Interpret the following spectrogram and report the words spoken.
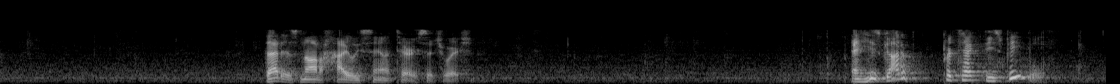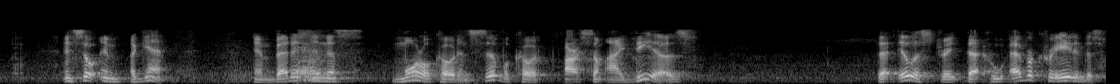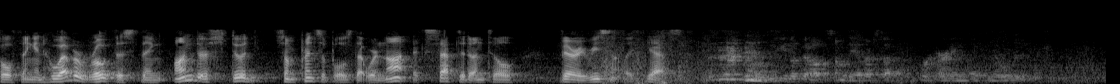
That is not a highly sanitary situation. And he's got to protect these people. And so, again, embedded in this moral code and civil code are some ideas that illustrate that whoever created this whole thing and whoever wrote this thing understood some principles that were not accepted until very recently. Yes. If you look at all, some of the other stuff regarding like mildew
